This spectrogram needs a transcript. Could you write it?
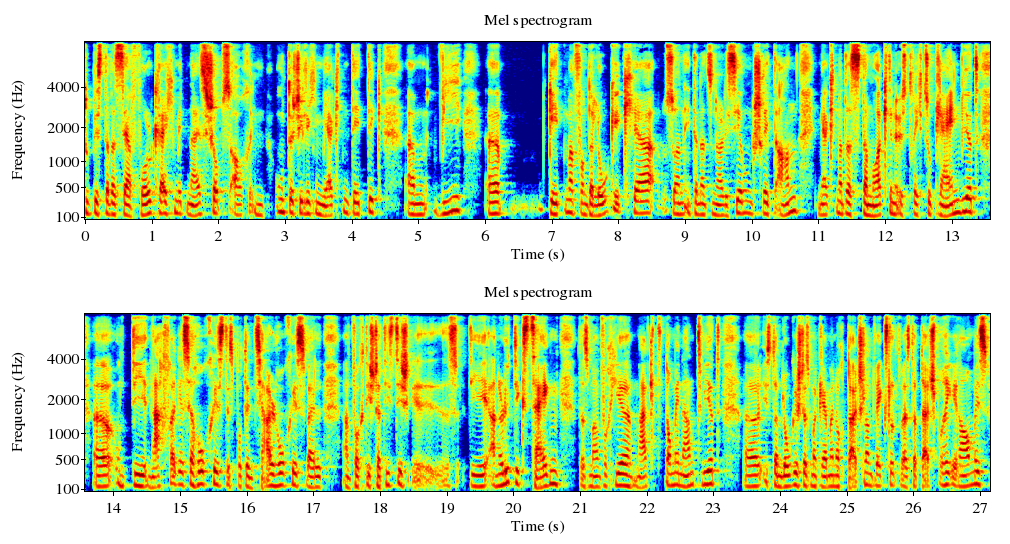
du bist aber sehr erfolgreich mit Nice Shops, auch in unterschiedlichen Märkten tätig. Ähm, wie äh, geht man von der Logik her so einen Internationalisierungsschritt an, merkt man, dass der Markt in Österreich zu klein wird äh, und die Nachfrage sehr hoch ist, das Potenzial hoch ist, weil einfach die statistisch, äh, die Analytics zeigen, dass man einfach hier marktdominant wird, äh, ist dann logisch, dass man gleich mal nach Deutschland wechselt, weil es der deutschsprachige Raum ist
